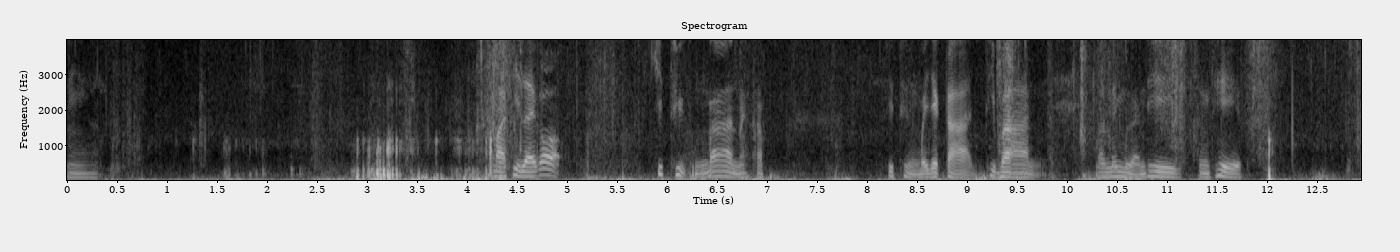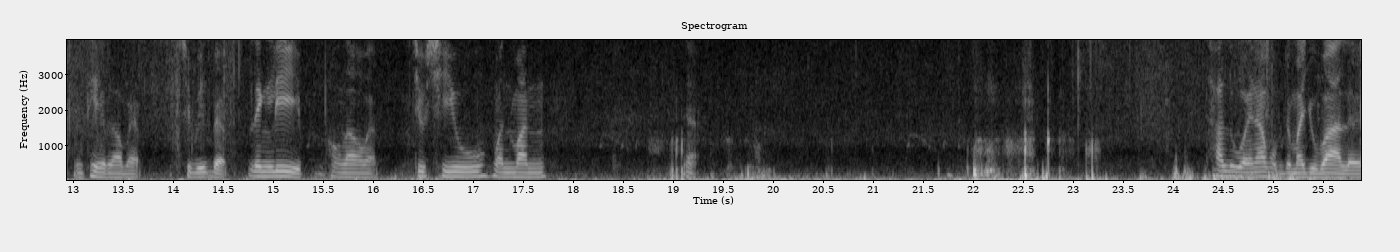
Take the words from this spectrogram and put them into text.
นี่ครับ มาทีไรก็คิดถึงบ้านนะครับ คิดถึงบรรยากาศที่บ้าน มันไม่เหมือนที่กรุงเทพกรุงเทพเราแบบชีวิตแบบเร่งรีบของเราแบบชิวๆวันๆเนี่ยถ้ารวยนะผมจะมาอยู่บ้านเลย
